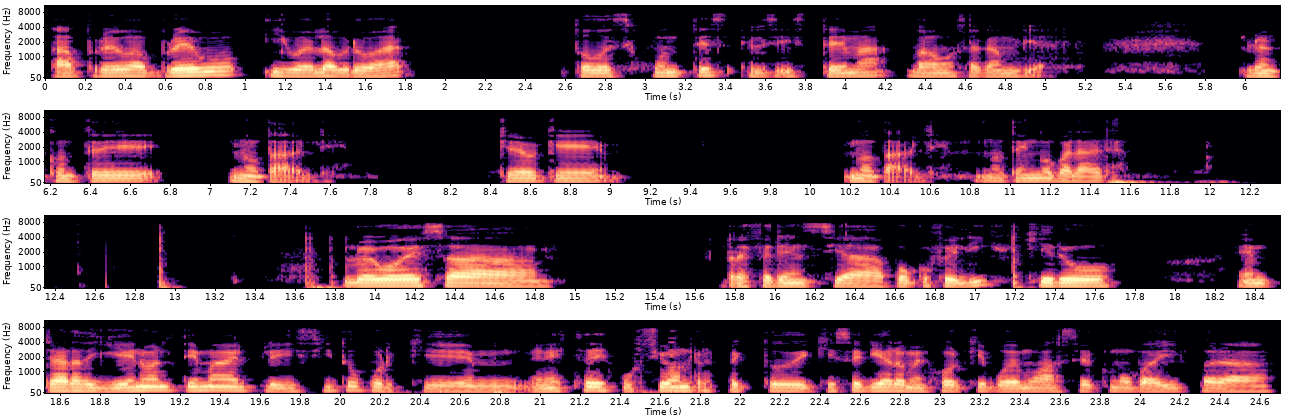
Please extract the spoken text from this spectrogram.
a, prueba, prueba y vuelvo a probar. Todos juntos el sistema vamos a cambiar. Lo encontré notable. Creo que notable. No tengo palabras. Luego de esa referencia poco feliz, quiero entrar de lleno al tema del plebiscito porque mm, en esta discusión respecto de qué sería lo mejor que podemos hacer como país para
